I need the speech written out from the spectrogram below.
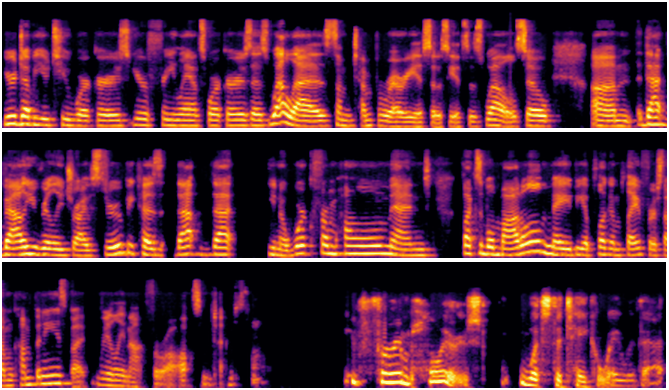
your W 2 workers, your freelance workers, as well as some temporary associates as well. So um, that value really drives through because that that you know work from home and flexible model may be a plug and play for some companies but really not for all sometimes. For employers what's the takeaway with that?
